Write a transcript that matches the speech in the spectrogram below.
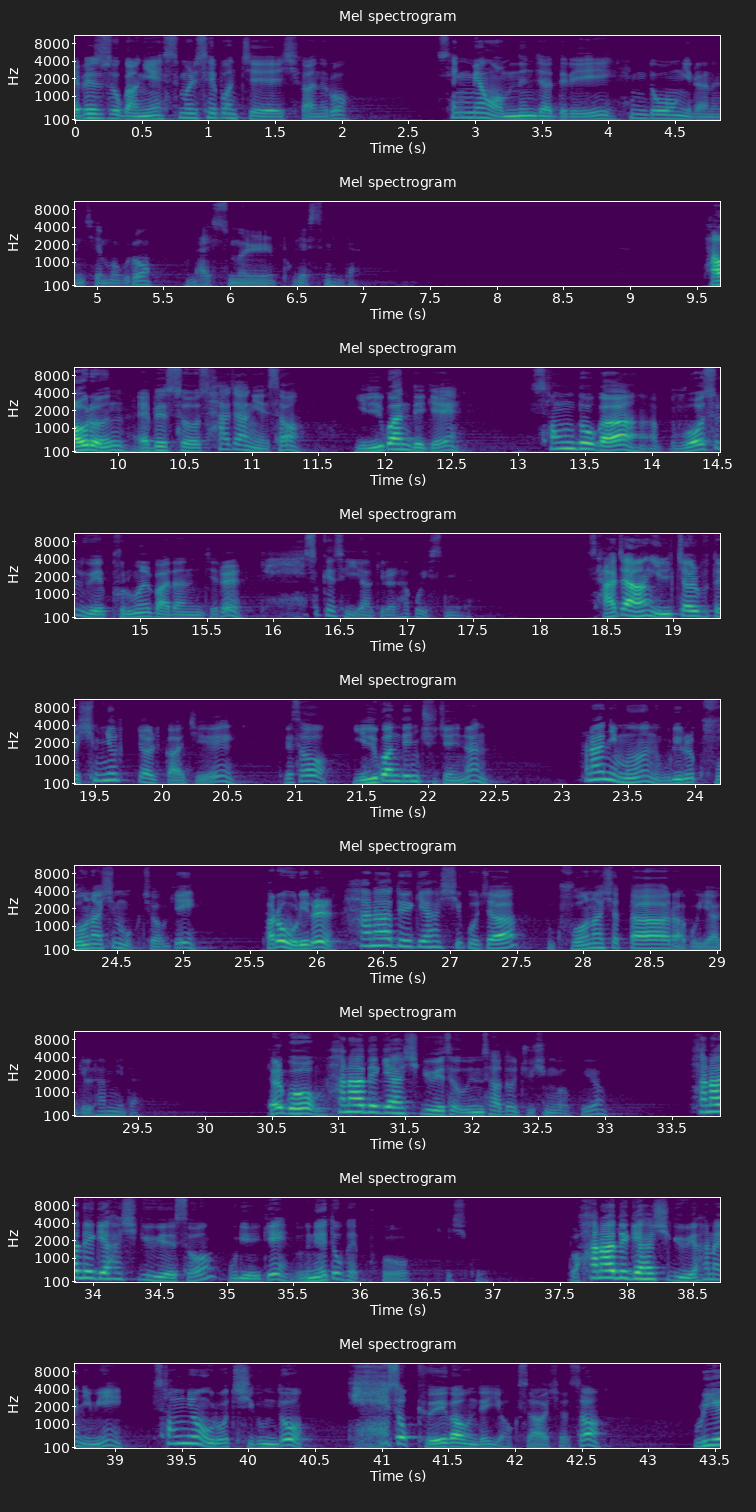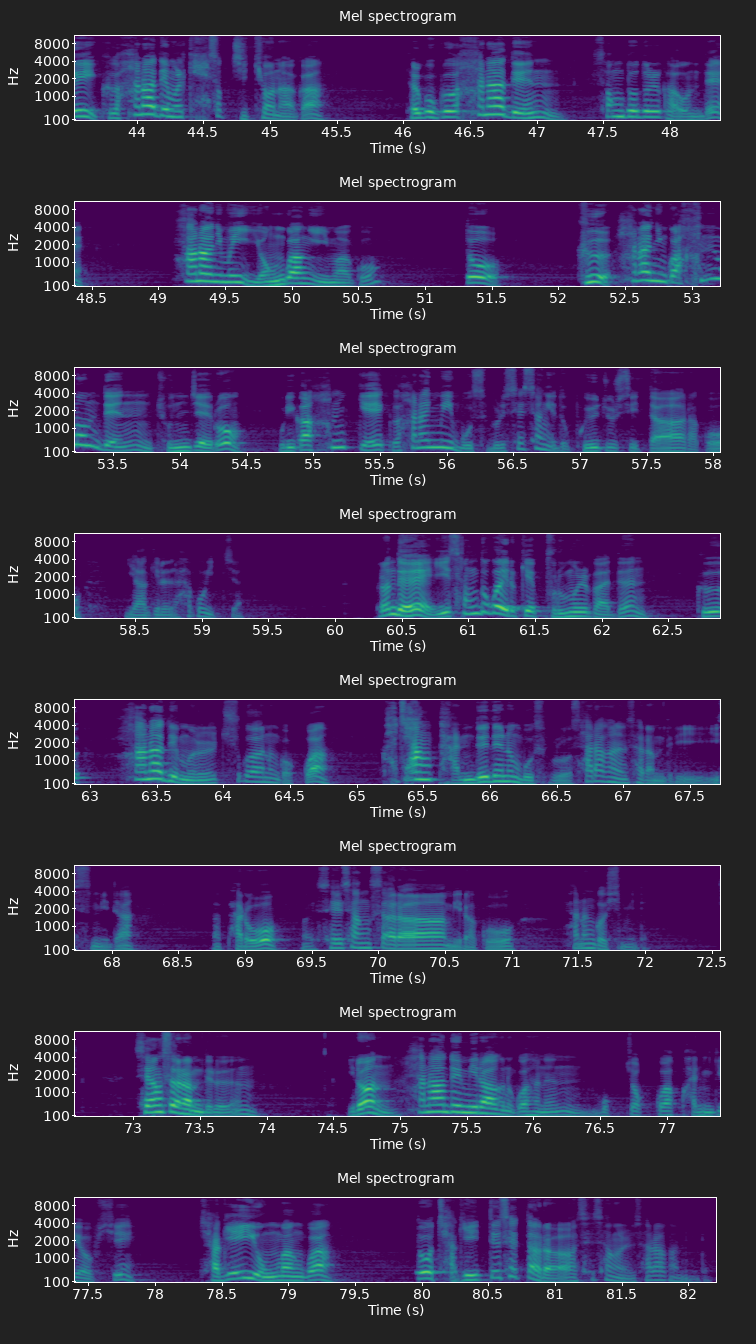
에베소서 강의 23번째 시간으로 생명 없는 자들의 행동이라는 제목으로 말씀을 보겠습니다. 바울은 에베소 4장에서 일관되게 성도가 무엇을 위해 부름을 받았는지를 계속해서 이야기를 하고 있습니다. 4장 1절부터 16절까지 그래서 일관된 주제는 하나님은 우리를 구원하신 목적이 바로 우리를 하나 되게 하시고자 구원하셨다라고 이야기를 합니다. 결국 하나 되게 하시기 위해서 은사도 주신 거고요. 하나 되게 하시기 위해서 우리에게 은혜도 베풀어 계시고요. 또 하나 되게 하시기 위해 하나님이 성령으로 지금도 계속 교회 가운데 역사하셔서 우리의 그 하나됨을 계속 지켜나가 결국 그 하나된 성도들 가운데 하나님의 영광이 임하고 또 그 하나님과 한 몸 된 존재로 우리가 함께 그 하나님의 모습을 세상에도 보여줄 수 있다라고 이야기를 하고 있죠. 그런데 이 성도가 이렇게 부름을 받은 그 하나됨을 추구하는 것과 가장 반대되는 모습으로 살아가는 사람들이 있습니다. 바로 세상 사람이라고 하는 것입니다. 세상 사람들은 이런 하나됨이라고 하는 목적과 관계없이 자기의 욕망과 또 자기의 뜻에 따라 세상을 살아갑니다.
